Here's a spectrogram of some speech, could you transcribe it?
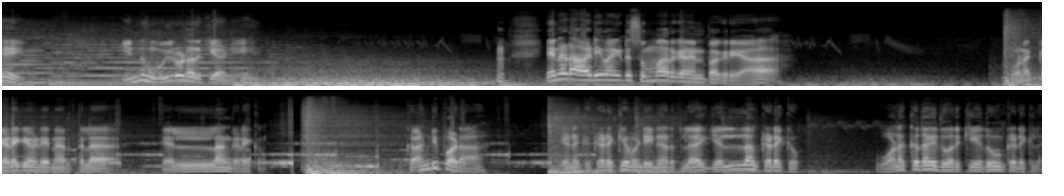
ஏய் இன்னும் உயிரோட இருக்கியா நீ? என்னடா அடி வாங்கிட்டு சும்மா இருக்கானேன்னு பார்க்குறியா உனக்கு கிடைக்க வேண்டிய நேரத்தில் எல்லாம் கிடைக்கும். கண்டிப்பாடா. எனக்கு கிடைக்க வேண்டிய நேரத்துல எல்லாம் கிடைக்கும். உனக்கு தான் இது வரைக்கும் எதுவும் கிடைக்கல.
